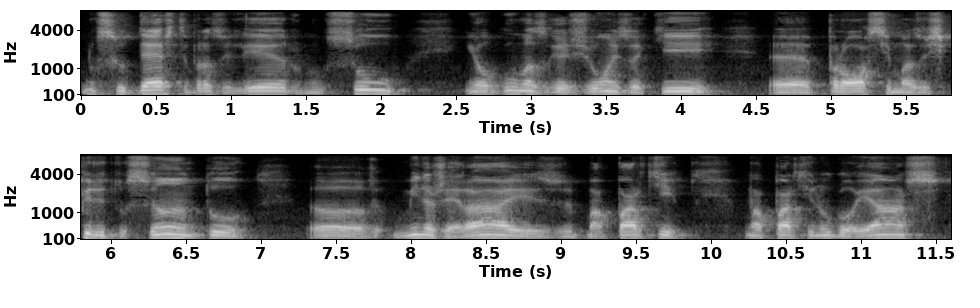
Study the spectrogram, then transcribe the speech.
no sudeste brasileiro, no sul, em algumas regiões aqui eh, próximas, Espírito Santo, uh, Minas Gerais, uma parte, uma parte no Goiás,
